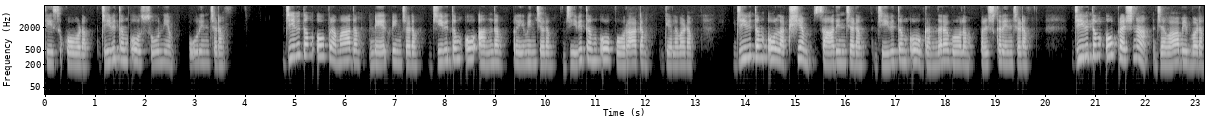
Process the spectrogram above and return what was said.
తీసుకోవడం. జీవితం ఓ శూన్యం పూరించడం. జీవితం ఓ ప్రమాదం నేర్పించడం. జీవితం ఓ అందం ప్రేమించడం. జీవితం ఓ పోరాటం గెలవడం. జీవితం ఓ లక్ష్యం సాధించడం. జీవితం ఓ గందరగోళం పరిష్కరించడం. జీవితం ఓ ప్రశ్న జవాబివ్వడం.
